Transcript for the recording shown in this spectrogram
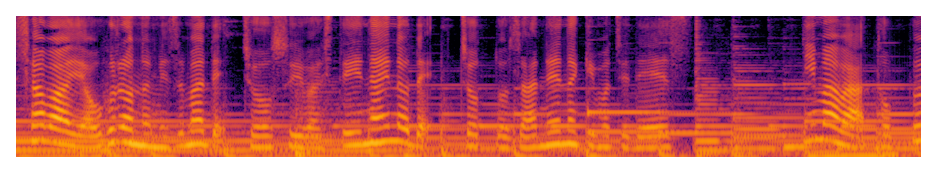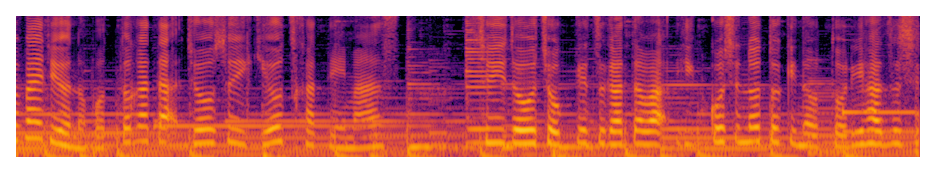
シャワーやお風呂の水まで浄水はしていないのでちょっと残念な気持ちです。今はトップバリューのポット型浄水器を使っています。水道直結型は引っ越しの時の取り外し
